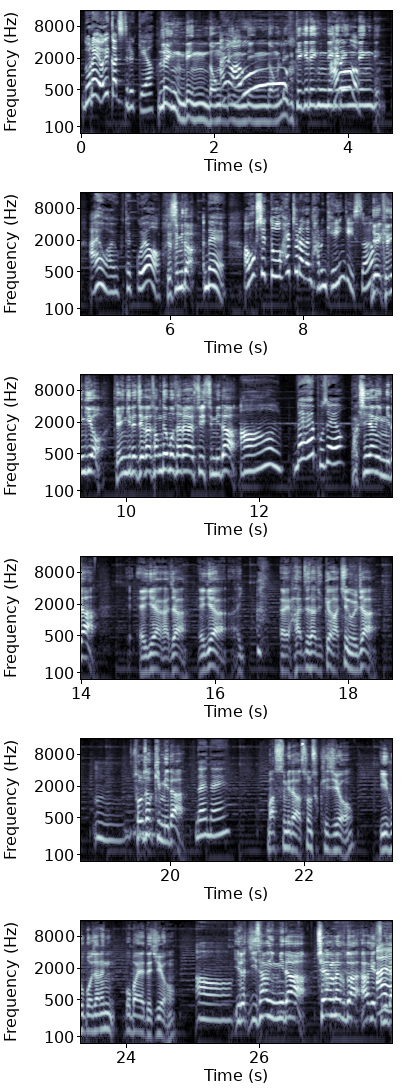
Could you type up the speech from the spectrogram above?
노래 여기까지 들을게요. 아우. 링딩동, 링, 띠기링, 띠기링. 딩딩. 아유, 아유, 됐고요. 됐습니다. 네. 아, 혹시 또 할 줄 아는 다른 개인기 있어요? 네, 개인기요. 개인기는 제가 성대모사를 할 수 있습니다. 아, 네, 보세요. 박신양입니다. 애기야 가자. 애기야 하드 사줄게 같이 놀자. 음, 손석희입니다. 네네. 맞습니다. 손석희지요. 이 후보자는 뽑아야 되지요. 어. 이런 이상입니다. 최양락도 하- 하겠습니다.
